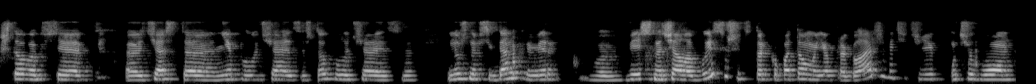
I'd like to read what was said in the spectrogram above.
что вообще э, часто не получается, что получается. Нужно всегда, например, вещь сначала высушить, только потом ее проглаживать утюгом,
